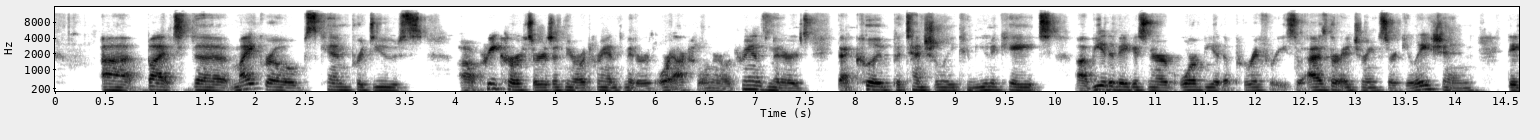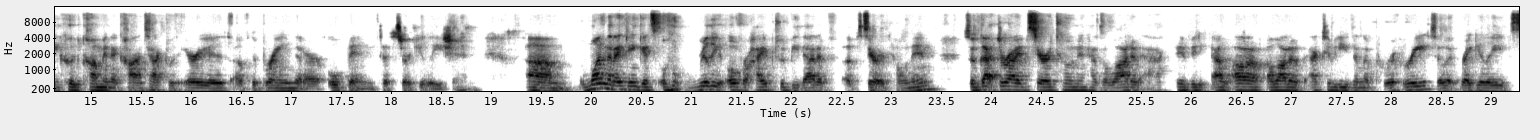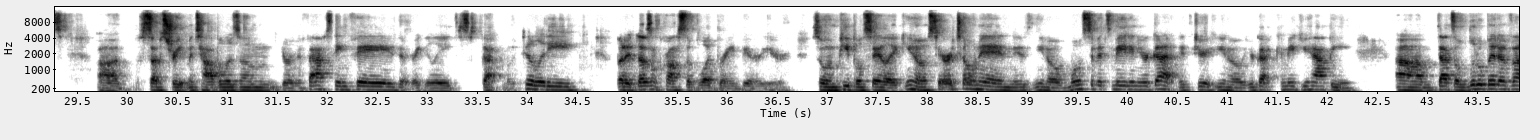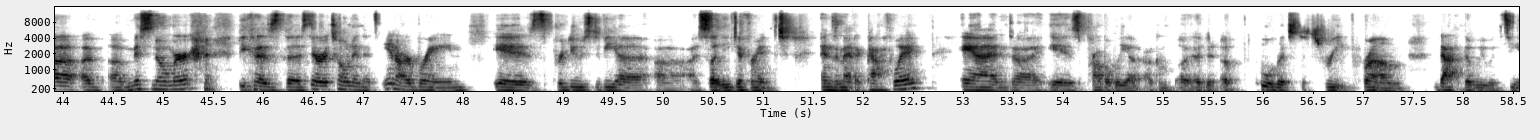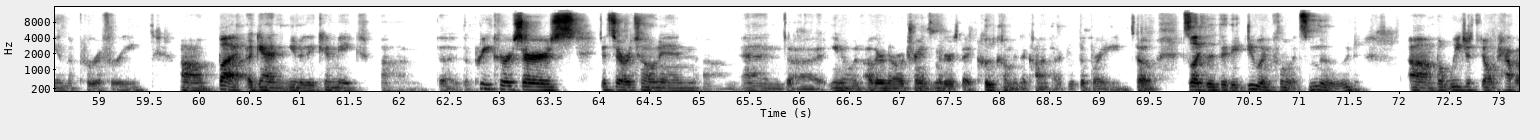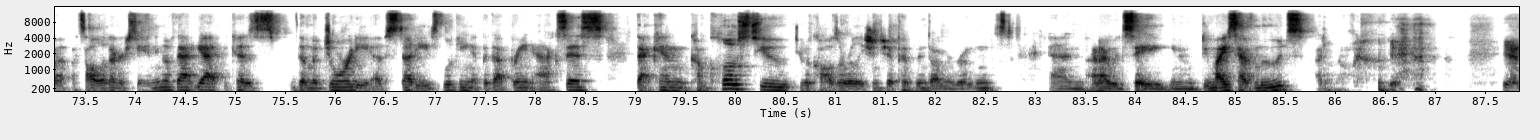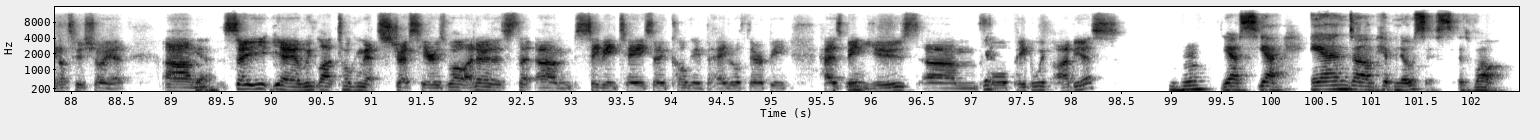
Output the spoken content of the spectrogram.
Uh, but the microbes can produce uh, precursors of neurotransmitters or actual neurotransmitters that could potentially communicate uh, via the vagus nerve or via the periphery. So, as they're entering circulation, they could come into contact with areas of the brain that are open to circulation. Um, one that I think gets really overhyped would be that of, of serotonin. So gut-derived serotonin has a lot of activity, a, a, lot of activities in the periphery. So it regulates uh, substrate metabolism during the fasting phase. It regulates gut motility, but it doesn't cross the blood-brain barrier. So when people say like, you know, serotonin is, you know, most of it's made in your gut. If your, you know, your gut can make you happy. Um, that's a little bit of a, a, a misnomer because the serotonin that's in our brain is produced via a, a slightly different enzymatic pathway and uh, is probably a, a, a, tool that's discrete from that that we would see in the periphery. Um, but again, you know, they can make um, the, the precursors to serotonin um, and, uh, you know, and other neurotransmitters that could come into contact with the brain. So it's likely that they do influence mood. Um, but we just don't have a, a, solid understanding of that yet because the majority of studies looking at the gut brain axis that can come close to, to a causal relationship have been done in rodents. And, and I would say, you know, do mice have moods? I don't know. yeah. Yeah, not too sure yet. Um, yeah. So yeah, we like talking about stress here as well. I know this that um, CBT, so cognitive behavioral therapy, has been mm-hmm. used um, yeah. for people with IBS. Mm-hmm. Yes, yeah, and um, hypnosis as well.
